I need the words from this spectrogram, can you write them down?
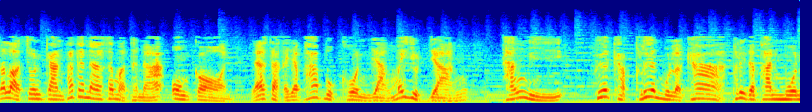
ตลอดจนการพัฒนาสมรรถนะองค์กร และศักยภาพบุคคลอย่างไม่หยุดยัง้ง ทั้งนี้เพื่อขับเคลื่อนมูลค่า ผลิตภัณฑ์มวล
